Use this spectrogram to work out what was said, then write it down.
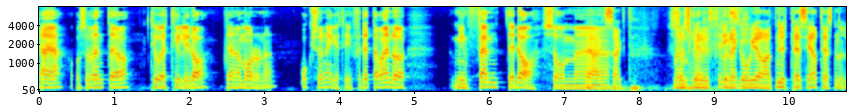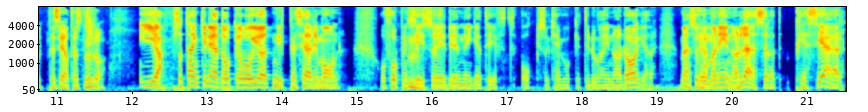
Ja, ja. Och så väntade jag. Tog ett till idag, denna morgonen. Också negativ. För detta var ändå min femte dag som, ja, eh, exakt. som Men du skulle kunna gå och göra ett nytt PCR-test nu, PCR-test nu då? Ja, så tanken är att åka och göra ett nytt PCR imorgon. Och förhoppningsvis Mm. så är det negativt och så kan vi åka till Dubai i några dagar. Men så Ja. går man in och läser att PCR,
